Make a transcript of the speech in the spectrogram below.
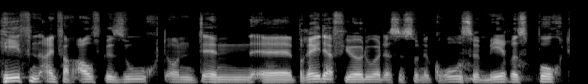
Häfen einfach aufgesucht und in äh, Bredafjörður, das ist so eine große Meeresbucht,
